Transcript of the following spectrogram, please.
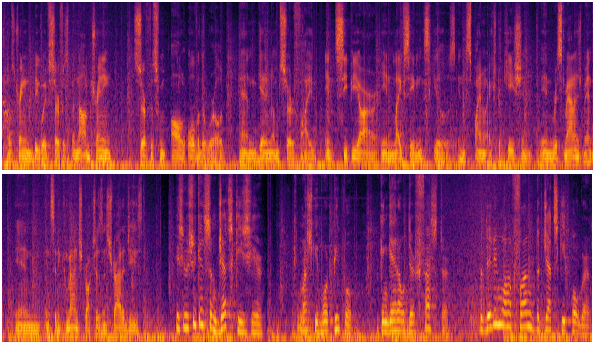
I was training big wave surfers, but now I'm training surfers from all over the world and getting them certified in CPR, in life-saving skills, in spinal extrication, in risk management, in incident command structures and strategies. He said, we should get some jet skis here. We can rescue more people. We can get out there faster. But they didn't want to fund the jet ski program.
